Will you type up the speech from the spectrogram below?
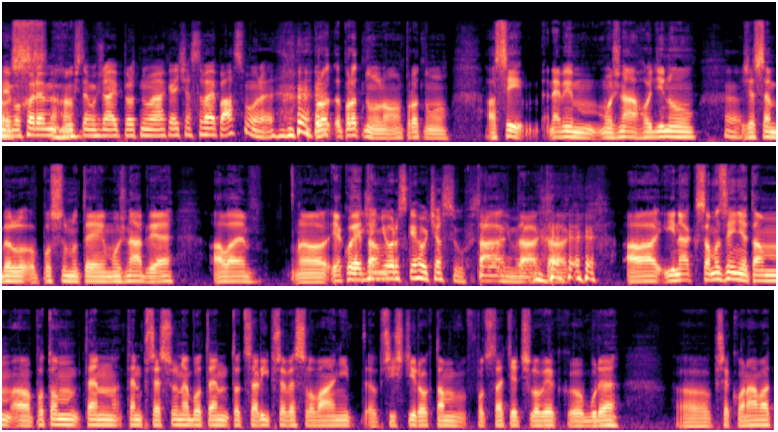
Mimochodem, Aha. už jste možná i protnul nějaké časové pásmo, ne? Pro, protnul, no, protnul. Asi, nevím, možná hodinu, Aha. že jsem byl posunutý, možná dvě, ale jako Takže je tam... juniorského času. Tak, tak, tak. A jinak samozřejmě tam uh, potom ten, ten přesun nebo ten, to celé převeslování příští rok tam v podstatě člověk uh, bude překonávat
